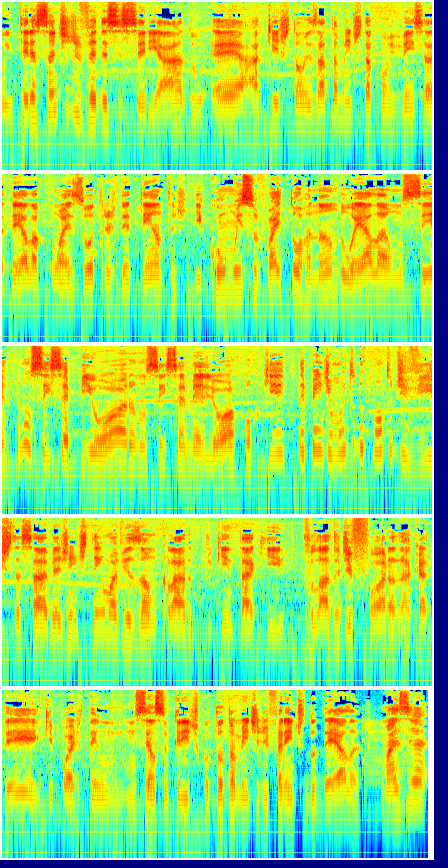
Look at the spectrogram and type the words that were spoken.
O interessante de ver desse seriado é a questão exatamente da convivência dela com as outras detentas e como isso vai tornando ela um ser. Eu não sei se é pior, eu não sei se é melhor, porque depende muito do ponto de vista, sabe? A gente tem uma visão, claro, de quem tá aqui do lado de fora da cadeia e que pode ter um, um senso crítico totalmente diferente do dela, mas é,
